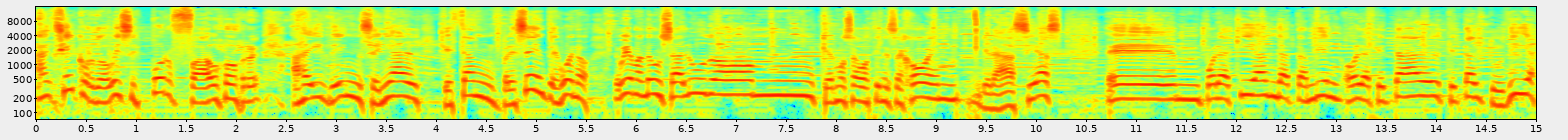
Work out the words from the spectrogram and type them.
Ah, si hay cordobeses, por favor, ahí den señal que están presentes. Bueno, le voy a mandar un saludo. Mm, qué hermosa voz tiene esa joven. Gracias. Eh, por aquí anda también. Hola, ¿qué tal? ¿Qué tal tu día?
